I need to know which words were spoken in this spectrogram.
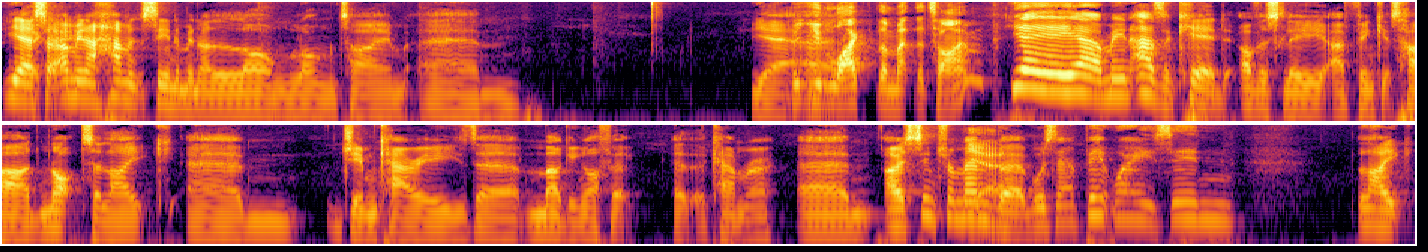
yeah, so I mean, I haven't seen them in a long, long time. Um, yeah, but you uh, liked them at the time? yeah, yeah, yeah. I mean, as a kid, obviously, I think it's hard not to like um, Jim Carrey's uh, mugging off at, at the camera. Um, I seem to remember, Yeah. was there a bit where he's in, like,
